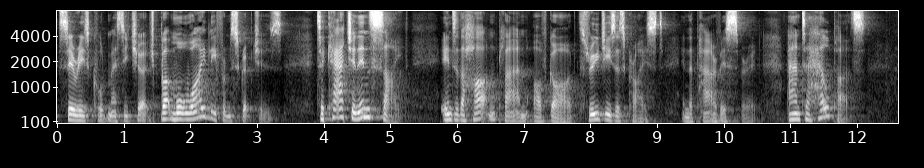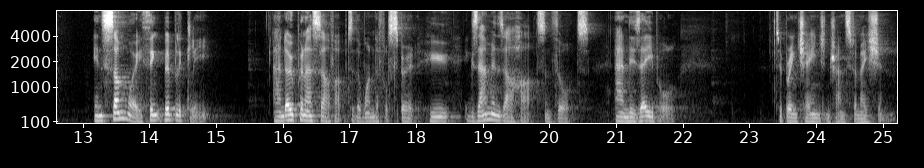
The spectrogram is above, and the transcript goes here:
series called Messy Church, but more widely from scriptures, to catch an insight into the heart and plan of God through Jesus Christ in the power of His Spirit and to help us in some way think biblically and open ourselves up to the wonderful Spirit who examines our hearts and thoughts and is able to bring change and transformation.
